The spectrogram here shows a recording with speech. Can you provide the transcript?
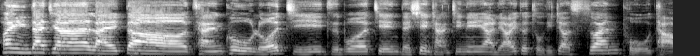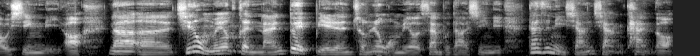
欢迎大家来到残酷逻辑直播间的现场。今天要聊一个主题，叫酸葡萄心理啊。那呃，其实我们又很难对别人承认我们有酸葡萄心理。但是你想想看哦，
